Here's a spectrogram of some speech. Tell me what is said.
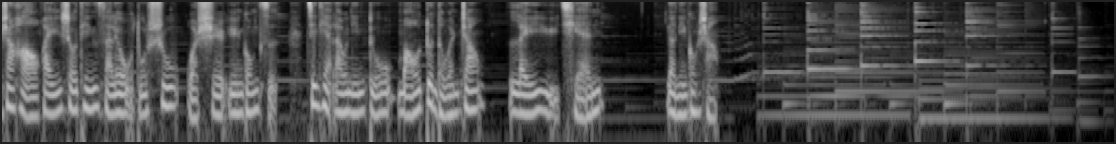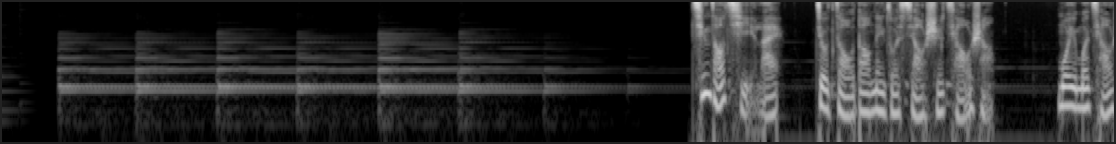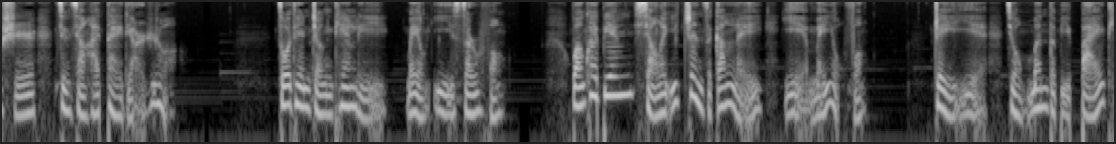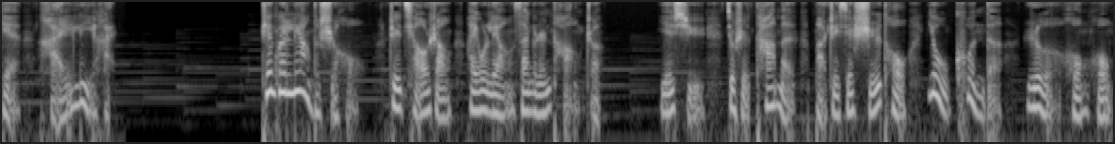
晚上好，欢迎收听三六五读书，我是云公子。今天来为您读矛盾的文章《雷雨前》，要您共赏。清早起来，就走到那座小石桥上。摸一摸桥石，竟像还带点热。昨天整天里没有一丝儿风，碗筷边响了一阵子干雷，也没有风。这一夜就闷得比白天还厉害。天快亮的时候，这桥上还有两三个人躺着，也许就是他们把这些石头又困得热烘烘。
